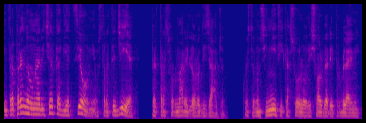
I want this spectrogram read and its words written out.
intraprendono una ricerca di azioni o strategie per trasformare il loro disagio. Questo non significa solo risolvere i problemi,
